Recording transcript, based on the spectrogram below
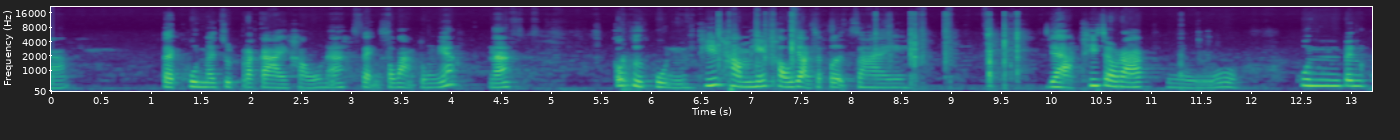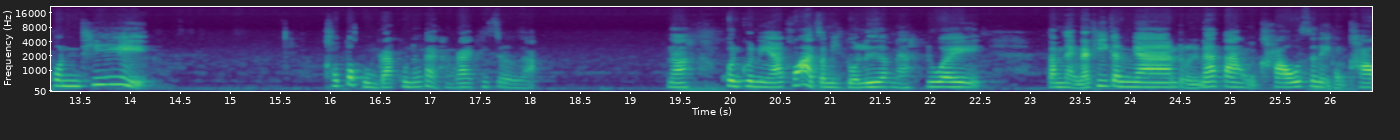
รัก แต่คุณมาจุดประกายเขานะ แสงสว่างตรงเนี้ยนะ ก็คือคุณที่ทำให้เขาอยากจะเปิดใจ อยากที่จะรักโอ้โหคุณเป็นคนที่ เขาตกหลุมรักคุณตั้งแต่ครั้งแรกที่เจออะนะคนคนนี้เขาอาจจะมีตัวเลือกนะ ด้วยตำแหน่งหน้าที่การงานหรือหน้าตาของเขาเสน่ห์ของเขา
